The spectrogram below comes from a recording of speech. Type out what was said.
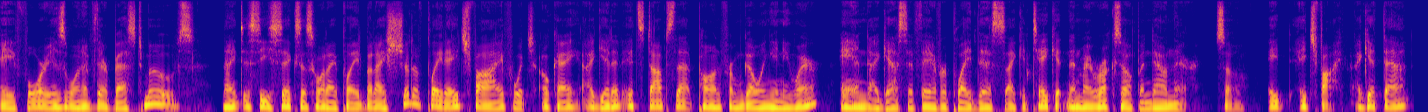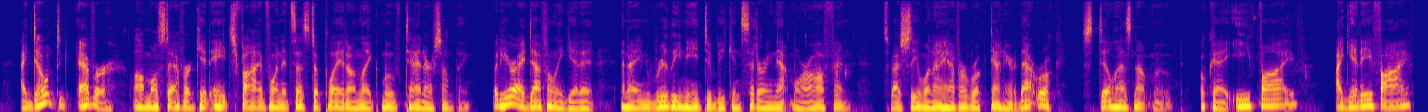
a4 is one of their best moves. Knight to c6 is what I played, but I should have played h5, which, okay, I get it. It stops that pawn from going anywhere. And I guess if they ever played this, I could take it, and then my rook's open down there. So h5, I get that. I don't ever, almost ever, get h5 when it says to play it on like move 10 or something. But here I definitely get it, and I really need to be considering that more often, especially when I have a rook down here. That rook still has not moved. Okay, e5, I get a5.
